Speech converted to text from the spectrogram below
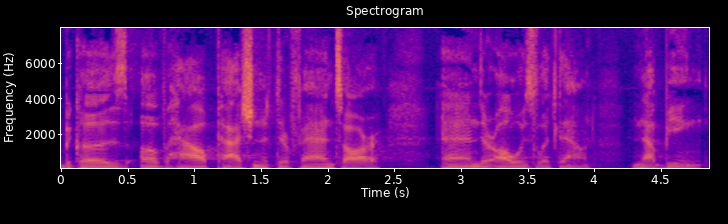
because of how passionate their fans are, and they're always let down. Now being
